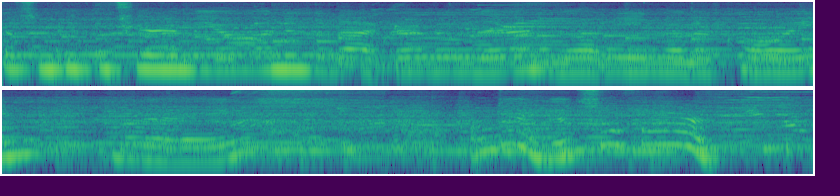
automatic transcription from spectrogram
Got some people cheering me on in the background over there. Got me another coin. Nice. I'm doing good so far.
